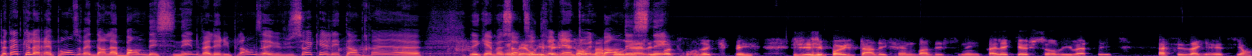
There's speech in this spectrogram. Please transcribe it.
Peut-être que la réponse va être dans la bande dessinée de Valérie Plante. Vous avez vu ça qu'elle est en train, qu'elle va ben sortir très ben, bientôt une bande dessinée. Elle, pas trop occupée. J'ai pas eu le temps d'écrire une bande dessinée. Il fallait que je survive à ces à ces agressions.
